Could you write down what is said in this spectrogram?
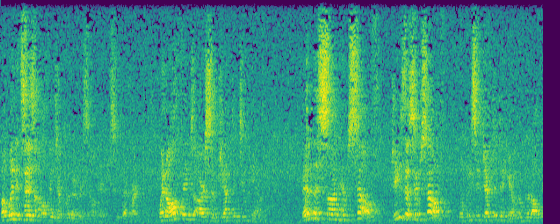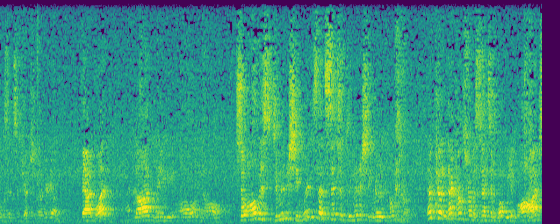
But when it says all things are put under his okay, skip that part. When all things are subjected to him, then the Son himself, Jesus himself, will be subjected to him who put all things in subjection under him. That what? God may be all in all. So all this diminishing, where does that sense of diminishing really come from? That, that comes from a sense of what we ought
